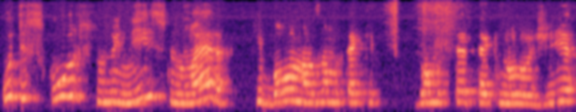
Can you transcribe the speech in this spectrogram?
o discurso no início não era que bom, nós vamos ter que vamos ter tecnologia,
